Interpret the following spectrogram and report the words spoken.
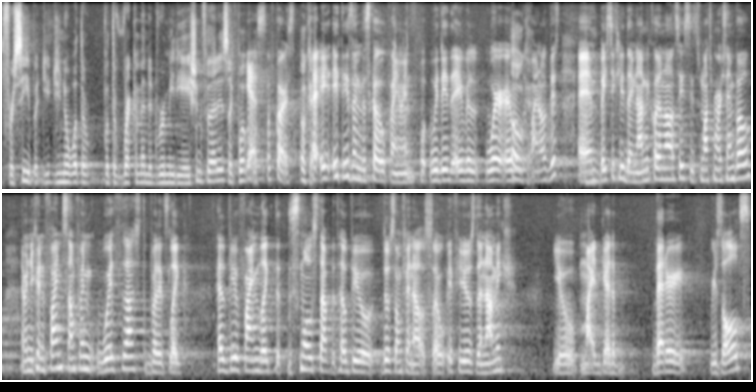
foresee. But you, do you know what the what the recommended remediation for that is? Like what? Yes, of course. Okay. Uh, it, it is in the scope. I mean, we did able, we're able Oh, okay. to find all this. And basically, dynamic code analysis is much more simple. I mean, you can find something with Rust, but it's like help you find like the, the small stuff that help you do something else. So if you use dynamic, you might get better results,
